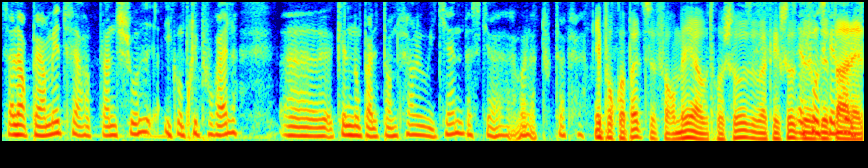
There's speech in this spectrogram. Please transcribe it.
Ça leur permet de faire plein de choses, y compris pour elles, euh, qu'elles n'ont pas le temps de faire le week-end parce que voilà tout à fait. Et pourquoi pas de se former à autre chose ou à quelque chose de, de parallèle.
